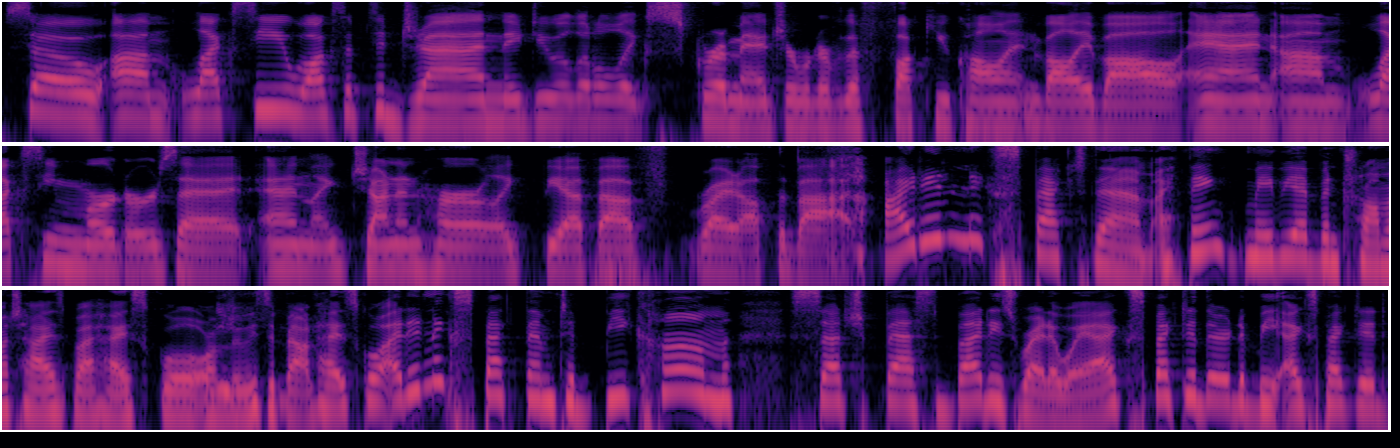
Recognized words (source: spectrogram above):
So um, Lexi walks up to Jen. They do a little like scrimmage or whatever the fuck you call it in volleyball, and um, Lexi murders it, and like Jen and her like BFF right off the bat. I didn't expect them. I think maybe I've been traumatized by high school or movies about high school. I didn't expect them to become such best buddies right away. I expected there to be, I expected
